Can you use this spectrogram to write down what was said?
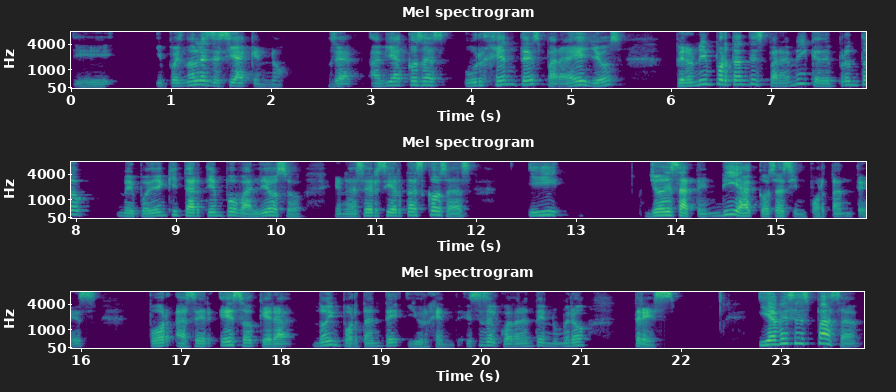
y, y pues no les decía que no. O sea, había cosas urgentes para ellos, pero no importantes para mí, que de pronto me podían quitar tiempo valioso en hacer ciertas cosas y yo desatendía cosas importantes por hacer eso que era no importante y urgente. Ese es el cuadrante número 3. Y a veces pasa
